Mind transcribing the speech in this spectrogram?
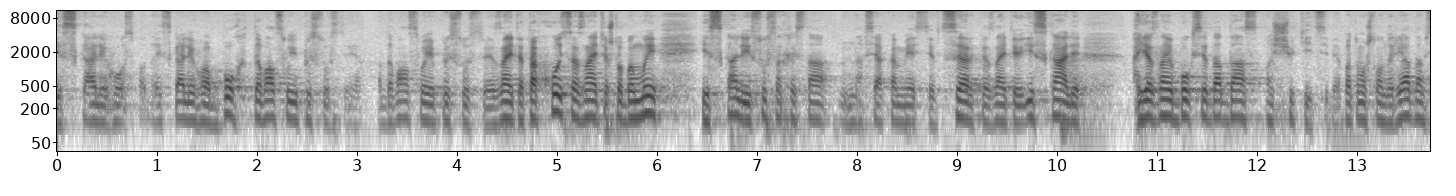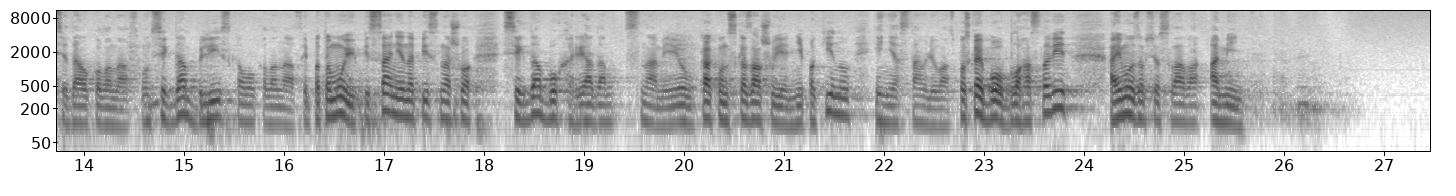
искали Господа, искали Его. Бог давал свое присутствие, давал свое присутствие. Знаете, так хочется, знаете, чтобы мы искали Иисуса Христа на всяком месте, в церкви, знаете, искали. А я знаю, Бог всегда даст ощутить себя, потому что Он рядом всегда около нас. Он всегда близко около нас. И потому и в Писании написано, что всегда Бог рядом с нами. И как Он сказал, что я не покину и не оставлю вас. Пускай Бог благословит, а Ему за все слава. Аминь.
